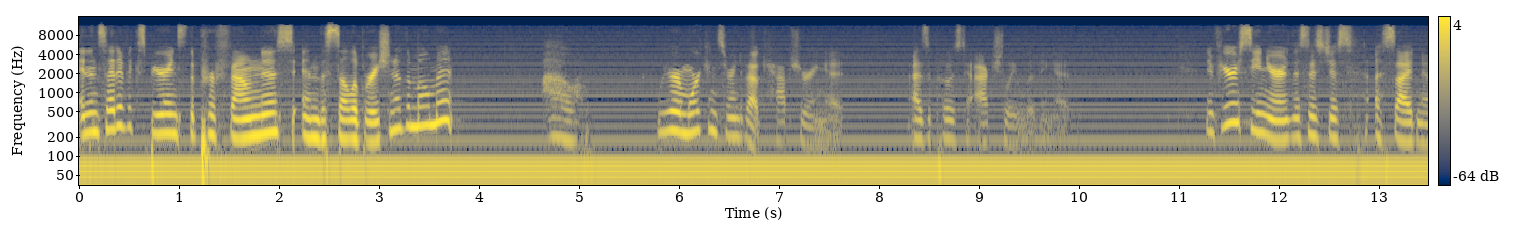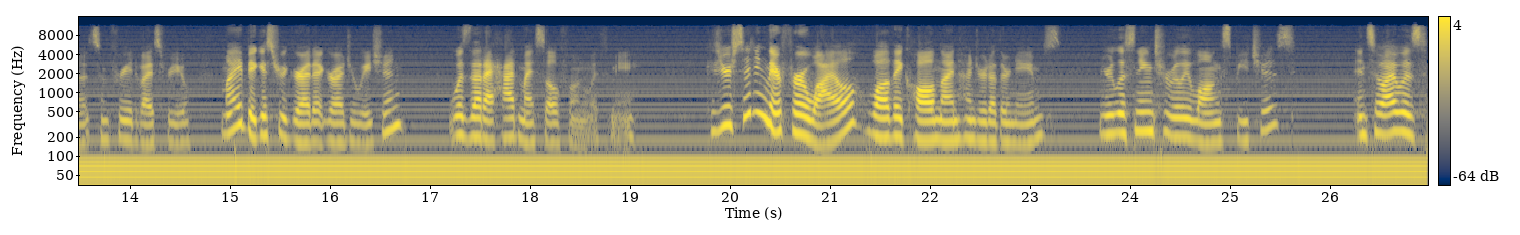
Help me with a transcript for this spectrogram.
And instead of experience the profoundness and the celebration of the moment, oh, we are more concerned about capturing it as opposed to actually living. If you're a senior, this is just a side note, some free advice for you. My biggest regret at graduation was that I had my cell phone with me. Because you're sitting there for a while while they call 900 other names. You're listening to really long speeches. And so I was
